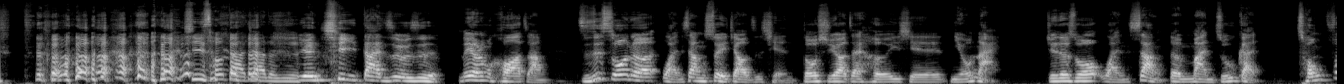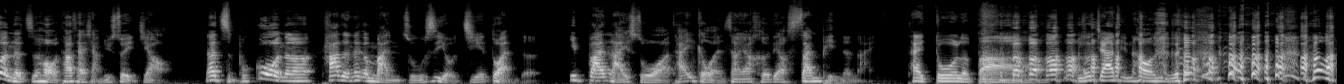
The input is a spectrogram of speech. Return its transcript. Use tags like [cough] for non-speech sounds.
吸收大家的是元气弹，是不是？没有那么夸张，只是说呢，晚上睡觉之前都需要再喝一些牛奶，觉得说晚上的满足感充分了之后，他才想去睡觉。那只不过呢，他的那个满足是有阶段的。一般来说啊，他一个晚上要喝掉三瓶的奶，太多了吧？你说家庭号是不是？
